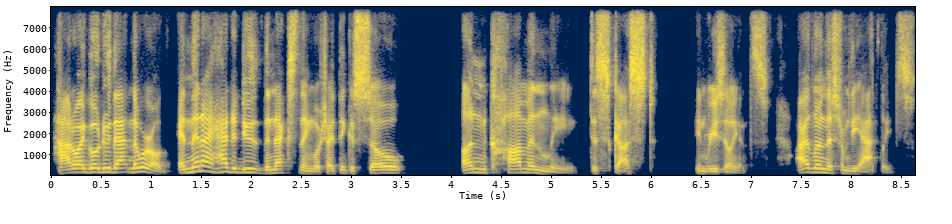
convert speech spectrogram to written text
how do I go do that in the world? And then I had to do the next thing, which I think is so uncommonly discussed in resilience. I learned this from the athletes.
